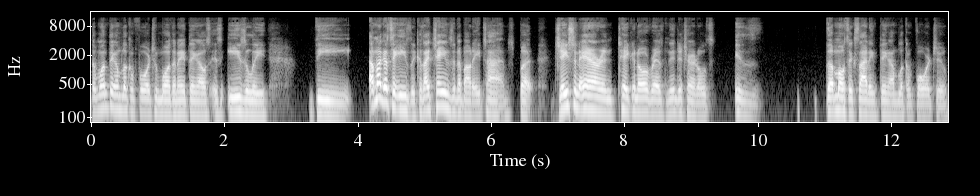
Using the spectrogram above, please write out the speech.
the one thing I'm looking forward to more than anything else is easily the I'm not gonna say easily because I changed it about eight times, but Jason Aaron taking over as Ninja Turtles is the most exciting thing I'm looking forward to.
